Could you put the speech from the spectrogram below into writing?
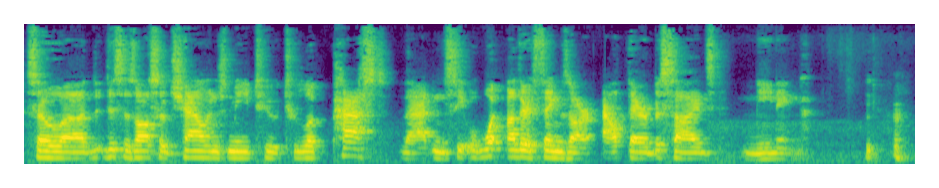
So uh, this has also challenged me to to look past that and see what other things are out there besides meaning.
